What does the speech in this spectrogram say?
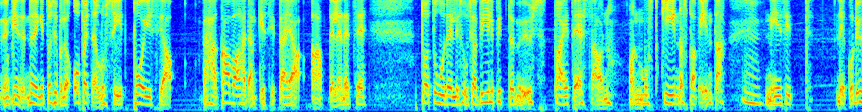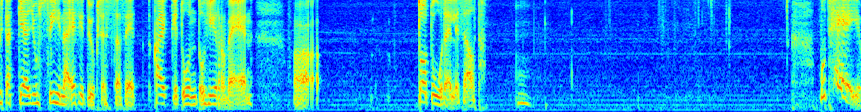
jotenkin tosi paljon opetellut siitä pois ja vähän kavahdankin sitä ja ajattelen, että se totuudellisuus ja vilpittömyys taiteessa on, on musta kiinnostavinta, mm. niin sitten niin kun yhtäkkiä just siinä esityksessä se kaikki tuntui hirveän totuudelliselta. Mm. Mutta hei,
